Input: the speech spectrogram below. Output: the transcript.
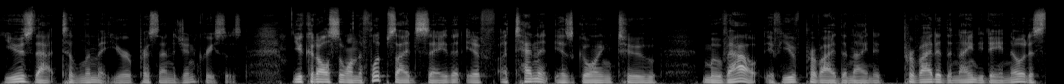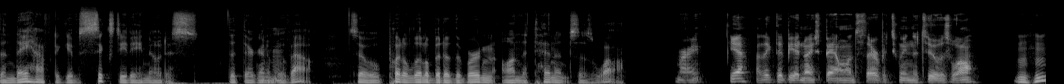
use that to limit your percentage increases. You could also, on the flip side, say that if a tenant is going to move out, if you've provided the 90, provided the 90 day notice, then they have to give 60 day notice that they're going to Mhm. move out. So put a little bit of the burden on the tenants as well. right yeah I think there'd be a nice balance there between the two as well Mm-hmm.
